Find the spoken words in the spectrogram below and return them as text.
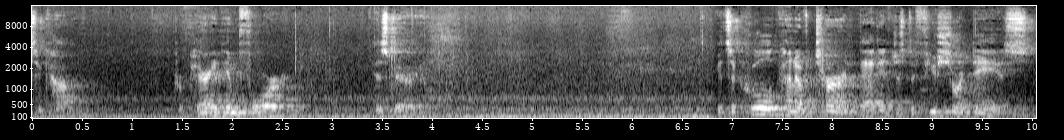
to come, preparing him for his burial. It's a cool kind of turn that in just a few short days,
